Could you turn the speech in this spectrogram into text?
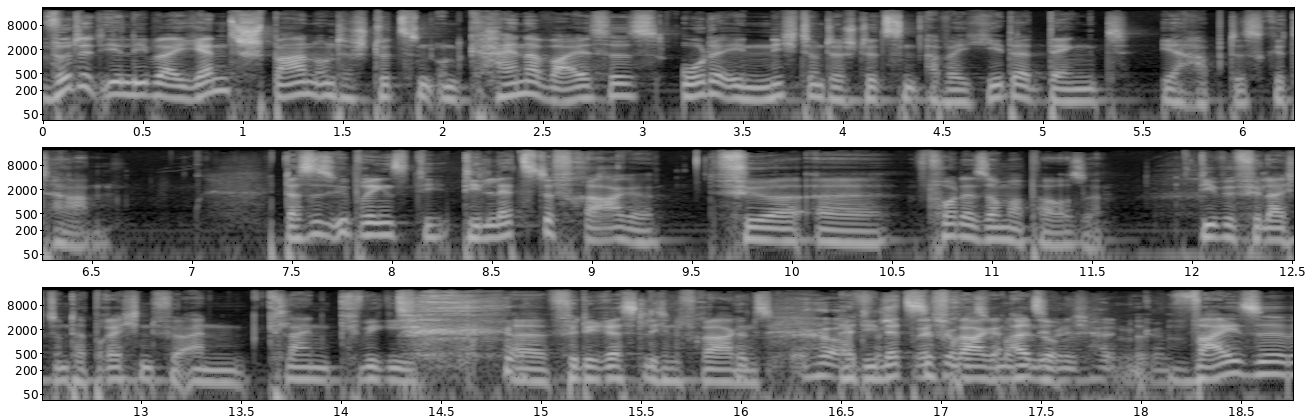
Würdet ihr lieber Jens Spahn unterstützen und keiner weiß es oder ihn nicht unterstützen, aber jeder denkt, ihr habt es getan? Das ist übrigens die, die letzte Frage für äh, vor der Sommerpause die wir vielleicht unterbrechen für einen kleinen Quickie äh, für die restlichen Fragen. Auf, äh, die letzte Frage, also weise,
